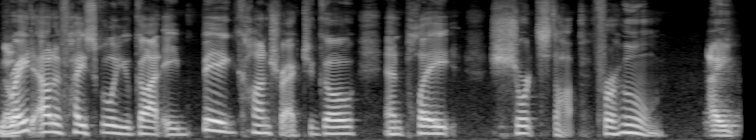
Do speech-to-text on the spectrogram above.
No. Right out of high school, you got a big contract to go and play shortstop. For whom? I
